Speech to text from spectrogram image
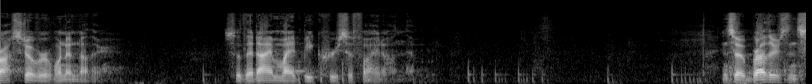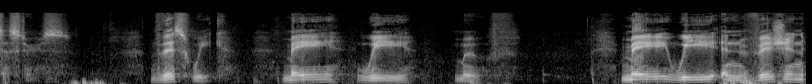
crossed over one another so that I might be crucified on them. And so, brothers and sisters, this week, may we move. May we envision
